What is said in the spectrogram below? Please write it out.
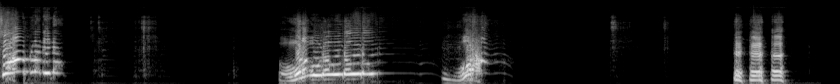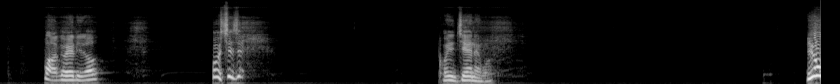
ဆောဘလာဒီနာအိုးအိုးအိုးအိုးဝါပါကြလေတော့ဟိုရှစ်ရှစ်ခွင်ကျန်းနေပါယော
